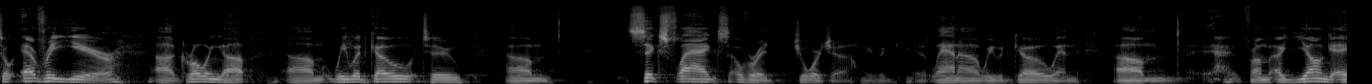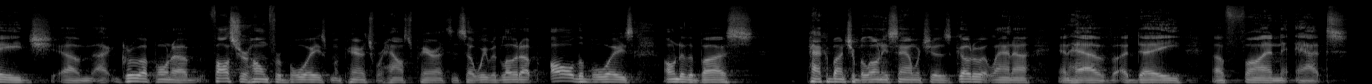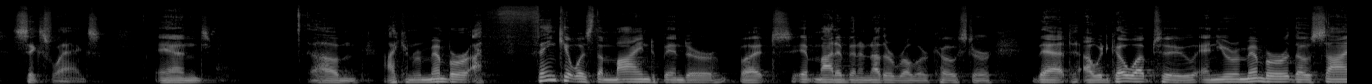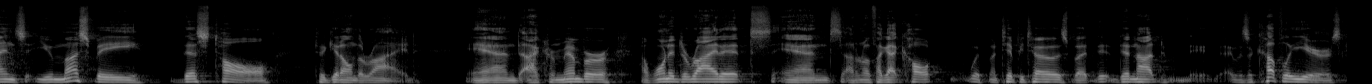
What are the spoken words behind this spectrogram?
So every year, uh, growing up, um, we would go to um, Six Flags over at Georgia. We would Atlanta. We would go and um, from a young age, um, I grew up on a foster home for boys. My parents were house parents, and so we would load up all the boys onto the bus, pack a bunch of bologna sandwiches, go to Atlanta, and have a day of fun at Six Flags. And um, I can remember, I think it was the Mind Bender, but it might have been another roller coaster that I would go up to. And you remember those signs, you must be this tall to get on the ride. And I can remember I wanted to ride it, and I don't know if I got caught with my tippy toes, but it did not. It was a couple of years.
